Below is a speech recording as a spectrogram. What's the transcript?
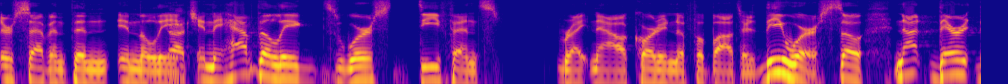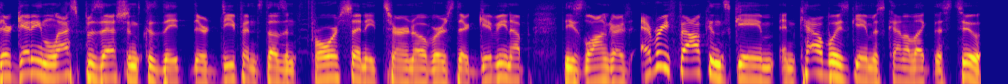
or seventh in, in the league, Gotcha. and they have the league's worst defense right now, according to Football Outsiders. The worst. So not they're they're getting less possessions because their defense doesn't force any turnovers. They're giving up these long drives. Every Falcons game and Cowboys game is kind of like this too.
